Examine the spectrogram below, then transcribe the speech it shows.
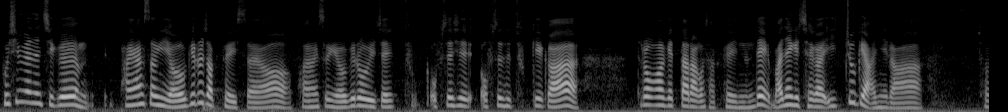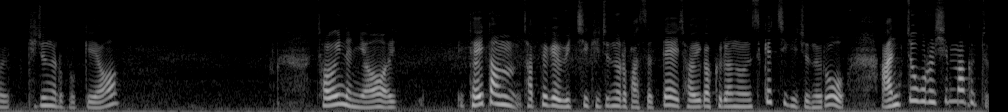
보시면은 지금 방향성이 여기로 잡혀 있어요. 방향성이 여기로 이제 두, 옵셋이, 옵셋의 두께가 들어가겠다라고 잡혀 있는데 만약에 제가 이쪽이 아니라 저 기준으로 볼게요. 저희는요 데이터 좌표계 위치 기준으로 봤을 때 저희가 그려놓은 스케치 기준으로 안쪽으로 10만큼 두,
